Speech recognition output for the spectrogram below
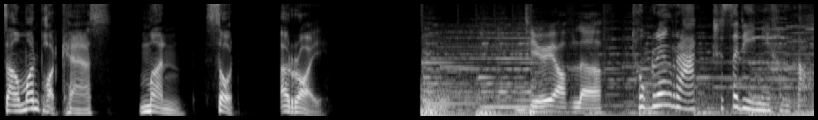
s a l m o n PODCAST มัน สด อร่อย Theory of Love ทุกเรื่องรักทฤษฎีมีคำตอบ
